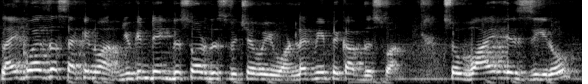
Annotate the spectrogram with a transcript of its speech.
likewise the second one. You can take this or this whichever you want. Let me pick up this one. So y is 0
